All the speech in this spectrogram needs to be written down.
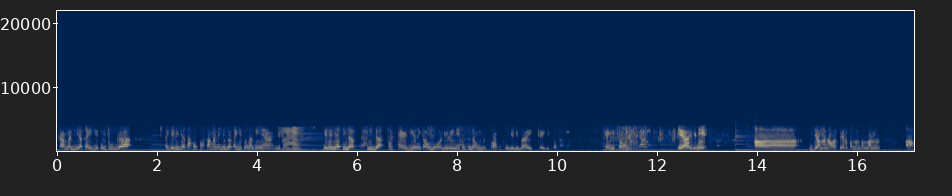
karena dia kayak gitu juga jadi dia takut pasangannya juga kayak gitu nantinya gitu. Hmm. jadi dia tidak tidak percaya diri kalau bahwa dirinya itu sedang berproses menjadi baik kayak gitu. Kayak gitu. Ya jadi uh, jangan khawatir teman-teman. Uh,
